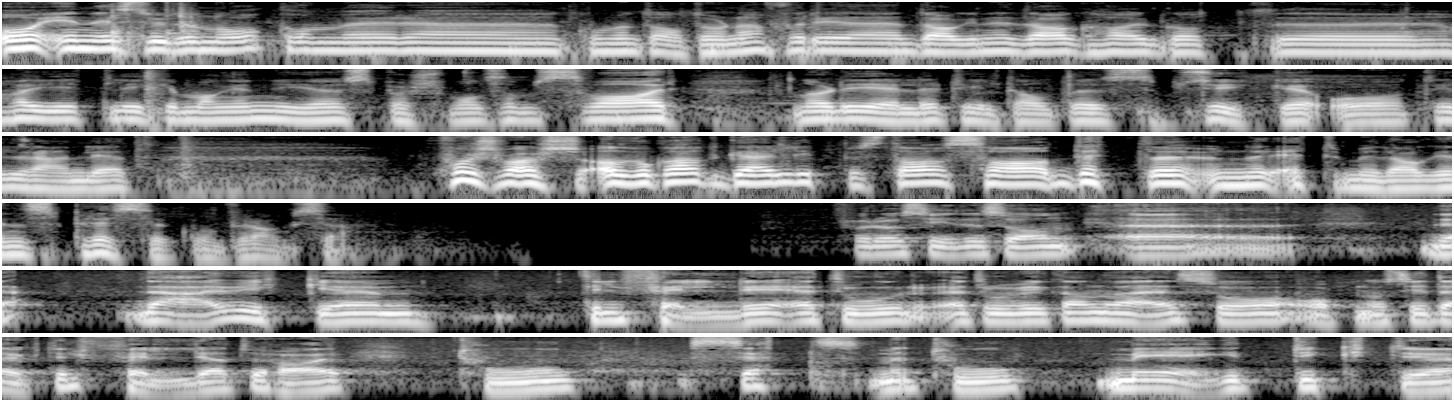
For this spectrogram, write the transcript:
Og inn i studio nå kommer uh, kommentatorene, for dagen i dag har, gått, har, gitt like mange nye spørsmål som svar når det gjelder tiltaltes psyke og tilregnelighet. Forsvarsadvokat Geir Lippestad sa dette under ettermiddagens pressekonferanse. For å si det sånn, det, det, er jo ikke tilfeldig. Jeg tror, jeg tror vi kan være så åpne og si det er jo ikke tilfeldig at vi har to sett med to meget dyktige,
